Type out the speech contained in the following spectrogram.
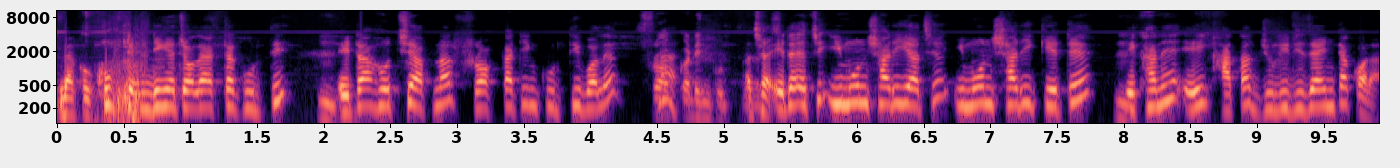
দেখো খুব ট্রেন্ডিং এ চলে একটা কুর্তি। এটা হচ্ছে আপনার ফ্রক কাটিং কুর্তি বলে ফ্রক হ্যাঁ। কাটিং কুর্তি আচ্ছা এটা হচ্ছে ইমন শাড়ি আছে। ইমন শাড়ি কেটে এখানে এই হাতার জুলি ডিজাইনটা করা।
